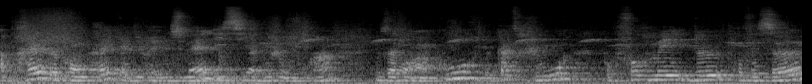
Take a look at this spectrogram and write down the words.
après le congrès qui a duré une semaine, ici à Bujumbura, nous avons un cours de quatre jours pour former deux professeurs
